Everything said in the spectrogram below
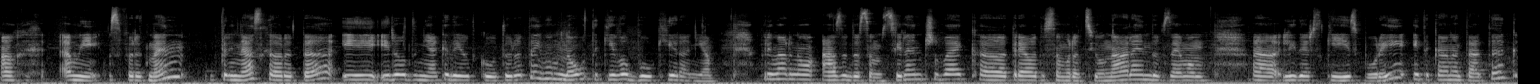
Ах, ами, според мен, при нас хората и идва до някъде и от културата, има много такива блокирания. Примерно, аз за да съм силен човек, а, трябва да съм рационален, да вземам а, лидерски избори и така нататък,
